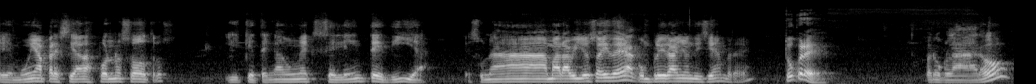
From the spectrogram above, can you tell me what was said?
eh, muy apreciadas por nosotros y que tengan un excelente día. Es una maravillosa idea cumplir año en diciembre. ¿eh? ¿Tú crees? Pero claro,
